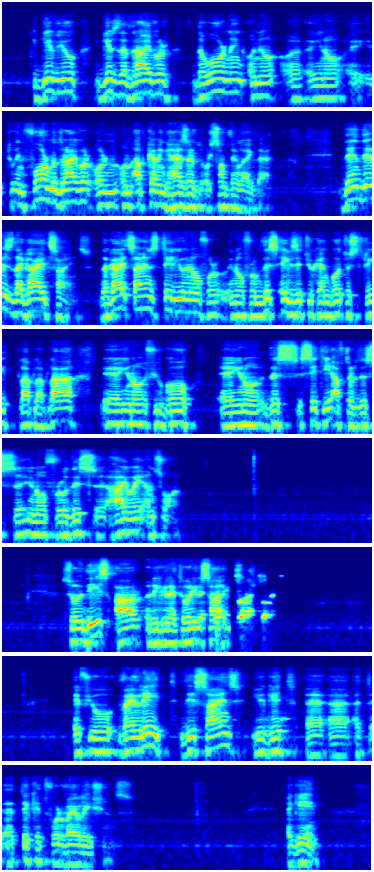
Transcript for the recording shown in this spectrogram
Give you, gives the driver the warning on, uh, you know, to inform the driver on, on upcoming hazard or something like that. Then there's the guide signs. The guide signs tell you, you know, for, you know, from this exit, you can go to street, blah, blah, blah. Uh, you know, if you go, uh, you know, this city after this, uh, you know, through this uh, highway and so on. So these are regulatory signs if you violate these signs, you get a, a, a, ticket for violations. Again,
